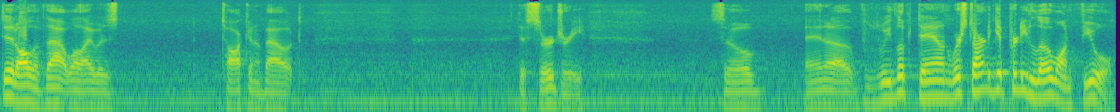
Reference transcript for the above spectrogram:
did all of that while I was talking about the surgery. So, and uh, we look down, we're starting to get pretty low on fuel.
